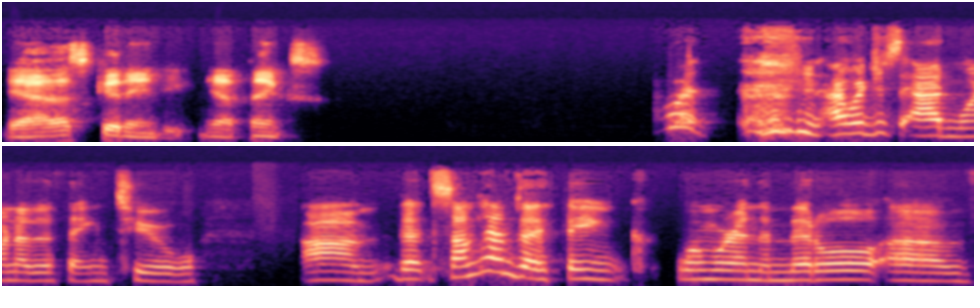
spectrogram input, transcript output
Yeah, that's good, Andy. Yeah, thanks. I would, I would just add one other thing too. Um, that sometimes I think when we're in the middle of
